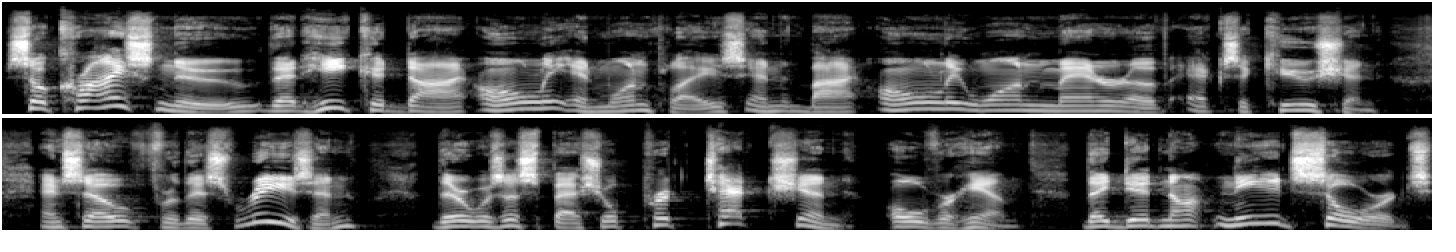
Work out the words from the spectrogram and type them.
So Christ knew that he could die only in one place and by only one manner of execution. And so, for this reason, there was a special protection over him. They did not need swords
